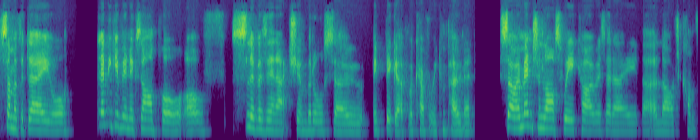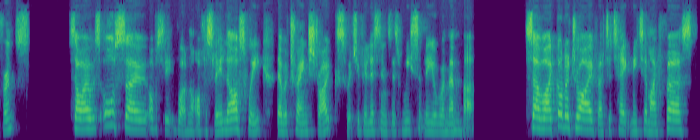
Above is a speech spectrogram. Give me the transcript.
some of the day or let me give you an example of slivers in action but also a bigger recovery component. So i mentioned last week i was at a, a large conference. So i was also obviously well not obviously last week there were train strikes which if you're listening to this recently you'll remember. So i got a driver to take me to my first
